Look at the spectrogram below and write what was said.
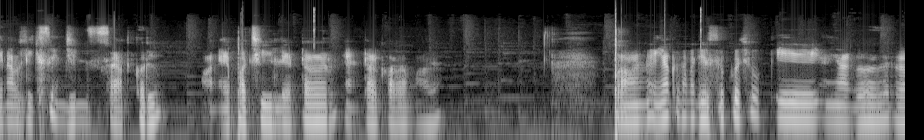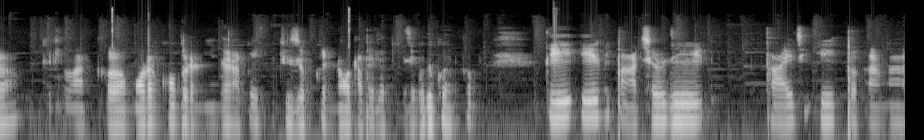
એનાલિટિક્સ એન્જિન સાથ કર્યું. અને પછી લેટર એન્ટર કરવામાં આવે. પણ અહીંયા તમે જોઈ શકો છો કે અહીંયા આગળ કેટલાક મોડર્ન કોમ્પ્યુટરની અંદર આપણે ચીજો કે નોટ આપણે લખીએ છીએ બધું કોઈ તે એની પાછળ જે થાય છે એક પ્રકારના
